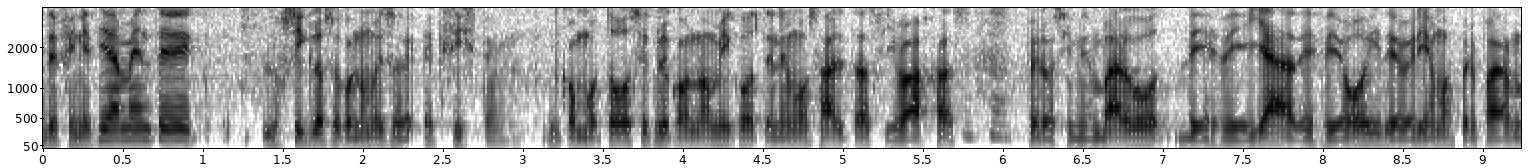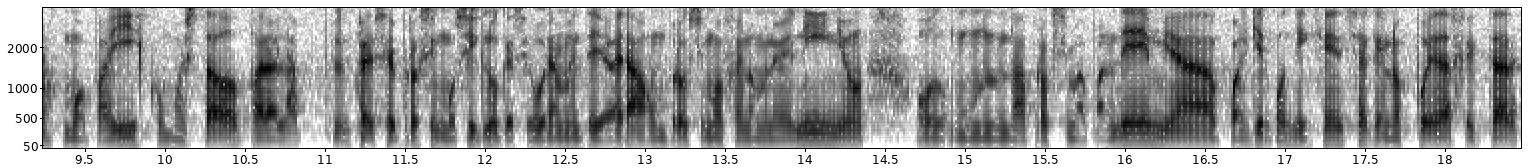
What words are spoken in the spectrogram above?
Definitivamente los ciclos económicos existen. Como todo ciclo económico tenemos altas y bajas, pero sin embargo desde ya, desde hoy deberíamos prepararnos como país, como Estado para ese próximo ciclo que seguramente llegará, un próximo fenómeno del niño, o una próxima pandemia, cualquier contingencia que nos pueda afectar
